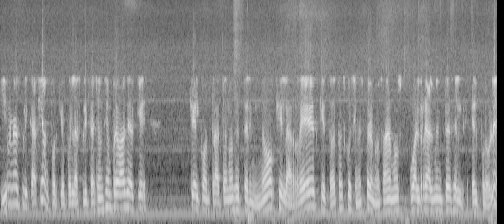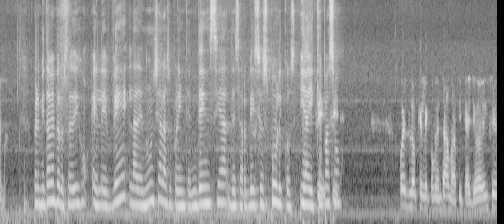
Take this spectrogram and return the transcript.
y una explicación, porque pues la explicación siempre va a ser que, que el contrato no se terminó, que la red, que todas estas cuestiones, pero no sabemos cuál realmente es el, el problema. Permítame, pero usted dijo, elevé la denuncia a la Superintendencia de Servicios Públicos. ¿Y ahí qué pasó? Pues lo que le comentaba Mática, yo hice,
